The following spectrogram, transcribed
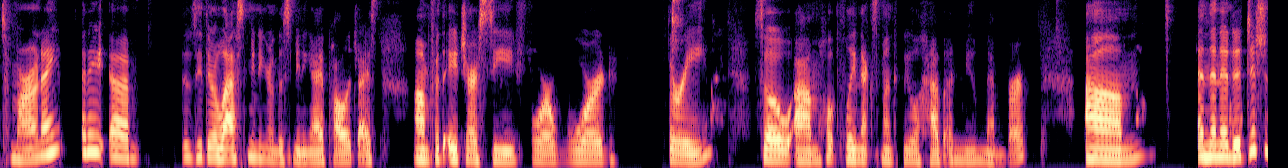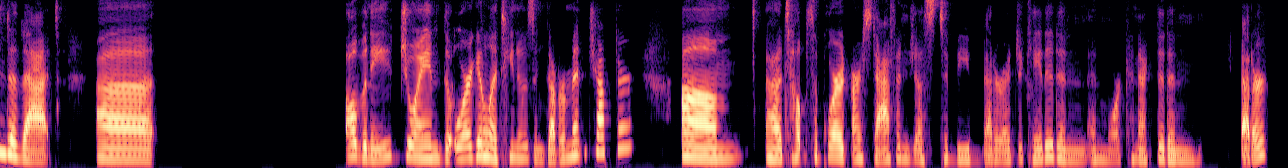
tomorrow night at eight. Um, it was either last meeting or this meeting. I apologize um, for the HRC for Ward Three. So um, hopefully next month we will have a new member. Um, and then in addition to that, uh, Albany joined the Oregon Latinos in Government chapter um, uh, to help support our staff and just to be better educated and, and more connected and better.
